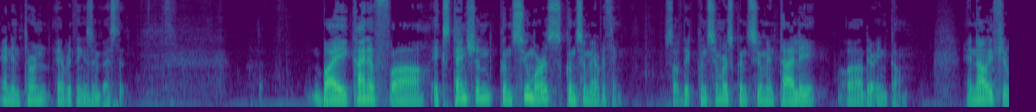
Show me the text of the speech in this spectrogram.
and in turn, everything is invested. By kind of uh, extension, consumers consume everything. So the consumers consume entirely uh, their income. And now, if you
